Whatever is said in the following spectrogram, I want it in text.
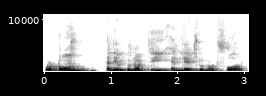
proton, thallium 203 and lead 204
